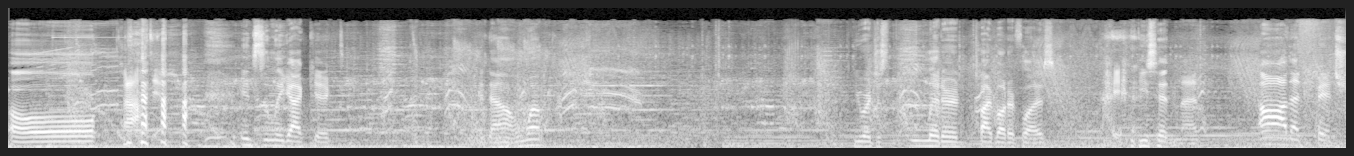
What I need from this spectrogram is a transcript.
Oh. Ah, damn. Instantly got kicked. Get down. Well. You are just littered by butterflies. He's hitting that. Ah, that bitch.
